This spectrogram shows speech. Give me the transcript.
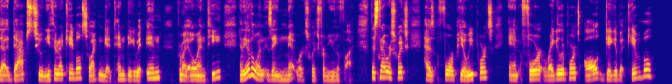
that adapts to an Ethernet cable so I can get 10 gigabit in for my ONT. And the other one is a network switch from UniFi. This network switch has four PoE ports and four regular ports, all gigabit capable,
